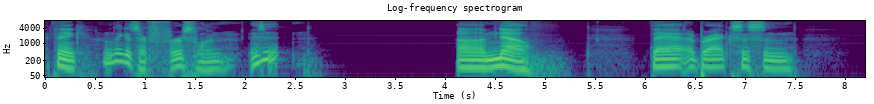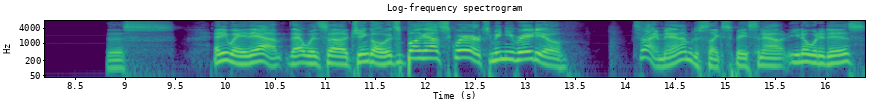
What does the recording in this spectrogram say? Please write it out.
I think. I don't think it's their first one. Is it? Um, no. That Abraxas and this. Anyway, yeah, that was uh, Jingo. It's Bughouse Square. It's Mutiny Radio. Sorry, man. I'm just like spacing out. You know what it is?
